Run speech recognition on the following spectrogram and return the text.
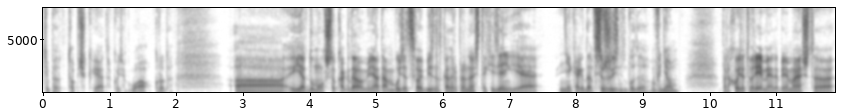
типа, топчик, я такой, типа, вау, круто. А, и я думал, что когда у меня там будет свой бизнес, который приносит такие деньги, я никогда, всю жизнь буду в нем. Проходит время, ты понимаешь, что,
